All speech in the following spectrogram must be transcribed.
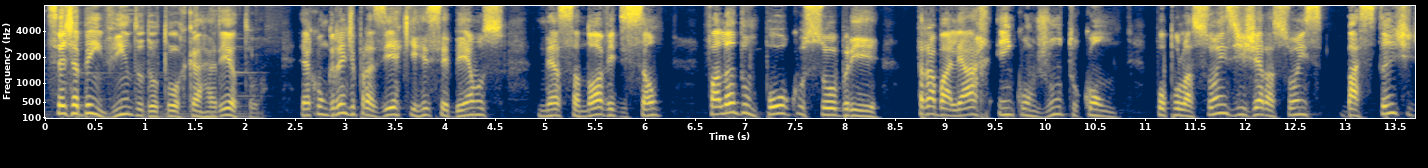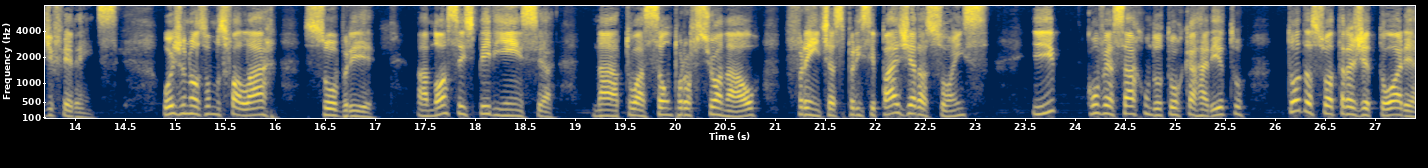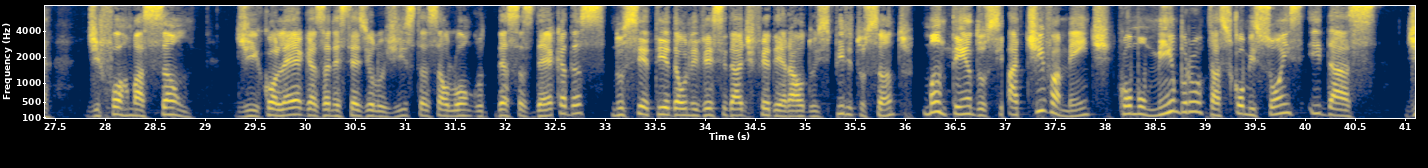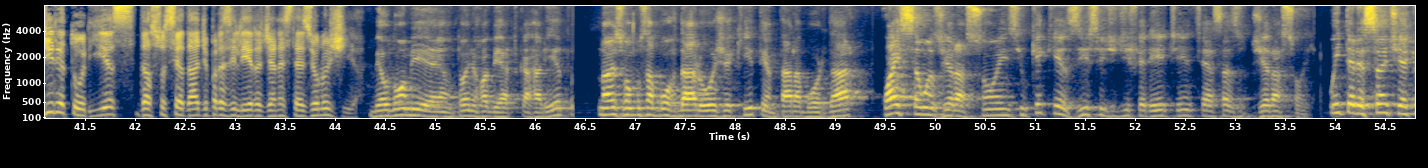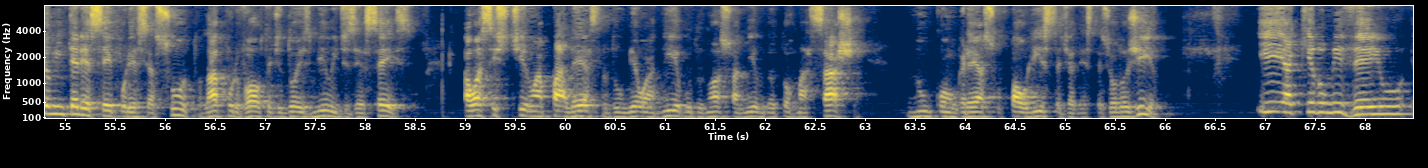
Seja bem-vindo, Dr. Carrareto. É com grande prazer que recebemos nessa nova edição, falando um pouco sobre trabalhar em conjunto com populações de gerações bastante diferentes. Hoje nós vamos falar sobre a nossa experiência na atuação profissional frente às principais gerações e conversar com o Dr. Carrareto toda a sua trajetória de formação de colegas anestesiologistas ao longo dessas décadas no CT da Universidade Federal do Espírito Santo, mantendo-se ativamente como membro das comissões e das diretorias da Sociedade Brasileira de Anestesiologia. Meu nome é Antônio Roberto Carrareto. Nós vamos abordar hoje aqui, tentar abordar quais são as gerações e o que, que existe de diferente entre essas gerações. O interessante é que eu me interessei por esse assunto lá por volta de 2016, ao assistir uma palestra do meu amigo, do nosso amigo Dr. Massacha, num congresso paulista de anestesiologia. E aquilo me veio,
